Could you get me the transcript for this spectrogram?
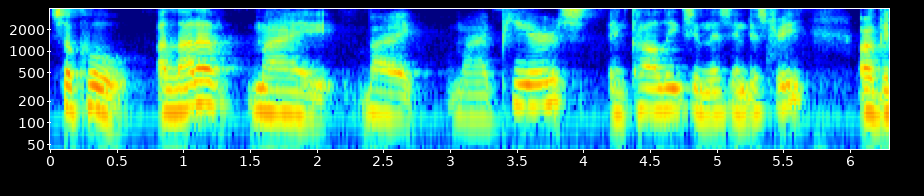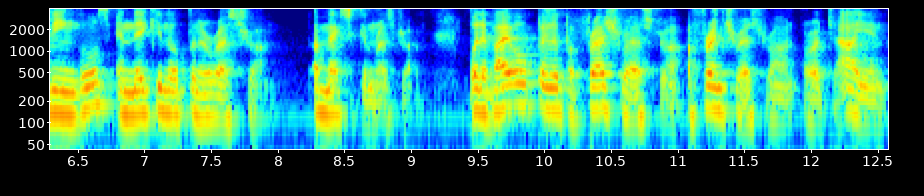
so cool a lot of my my my peers and colleagues in this industry are gringos and they can open a restaurant, a Mexican restaurant. But if I open up a fresh restaurant, a French restaurant or Italian,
